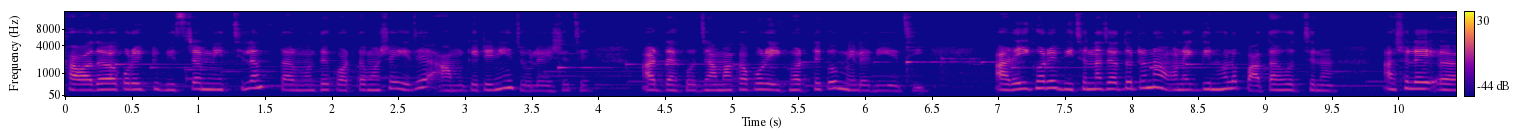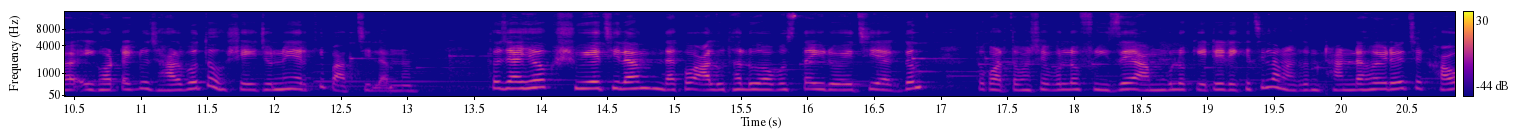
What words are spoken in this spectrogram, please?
খাওয়া দাওয়া করে একটু বিশ্রাম নিচ্ছিলাম, তার মধ্যে কর্তামশাই এই যে আম কেটে নিয়ে চলে এসেছে। আর দেখো জামা কাপড় এই ঘর থেকেও মেলে দিয়েছি। আর এই ঘরে বিছানা চাদরটা না অনেক দিন হলো পাতা হচ্ছে না। আসলে এই ঘরটা একটু ঝাড়বো তো, সেই জন্যই আর কি পাচ্ছিলাম না। তো যাই হোক, শুয়েছিলাম। দেখো আলু থালু অবস্থায় রয়েছি একদম। তো কর্তামশাই বলল, ফ্রিজে আমগুলো কেটে রেখেছিলাম, একদম ঠান্ডা হয়ে রয়েছে, খাও,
